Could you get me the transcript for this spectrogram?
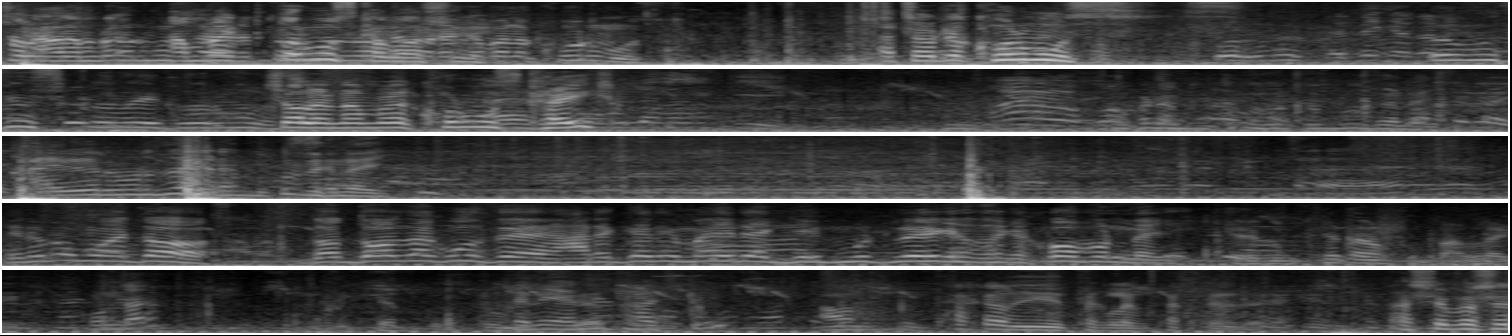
চলো আমরা আমরা একটা তরমুজ খাব আসলে। খুরমুস আচ্ছা ওটা খরমুজ। চলেন আমরা খরমুজ খাই। হাইওয়ে রোড যায় বুঝে নাই। এরকম হয়তো দ- দরজা খুলছে আরেক গাড়ি মাইরে গেট মুট লয়ে গেছে খবর নাই। এরকম খেতে আমার খুব ভালো লাগে। কোনটা? আশেপাশে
